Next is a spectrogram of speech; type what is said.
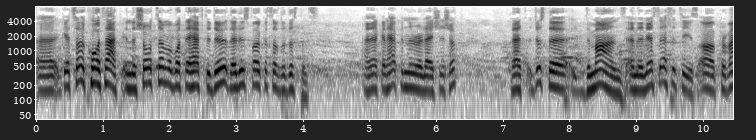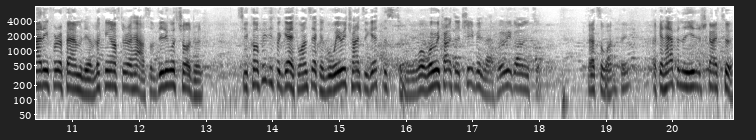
uh, get so caught up in the short term of what they have to do, they lose focus of the distance. And that can happen in a relationship. That just the demands and the necessities of providing for a family, of looking after a house, of dealing with children. So you completely forget, one second, well, where are we trying to get this to? What are we trying to achieve in life? Where are we going to? That's the one thing. It can happen in Yiddishkeit too.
